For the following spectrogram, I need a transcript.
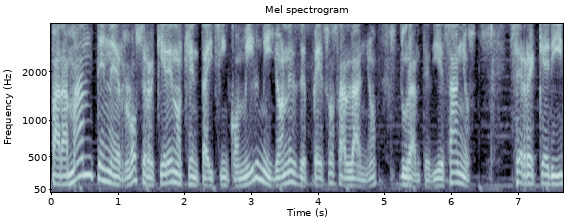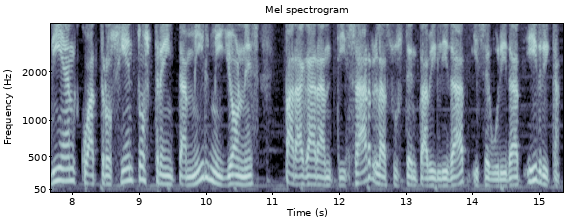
para mantenerlo se requieren 85 mil millones de pesos al año durante 10 años. Se requerirían 430 mil millones para garantizar la sustentabilidad y seguridad hídrica.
